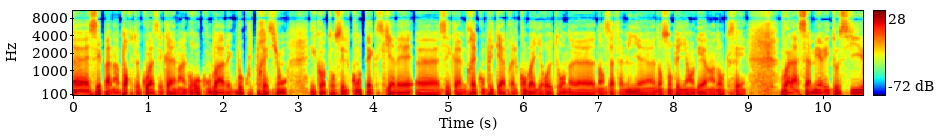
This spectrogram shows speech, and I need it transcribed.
Euh, c'est pas n'importe quoi, c'est quand même un gros combat avec beaucoup de pression et quand on sait le contexte qu'il y avait, euh, c'est quand même très compliqué. Après le combat, il retourne euh, dans sa famille, dans son pays en guerre. hein. donc c'est voilà, ça mérite aussi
